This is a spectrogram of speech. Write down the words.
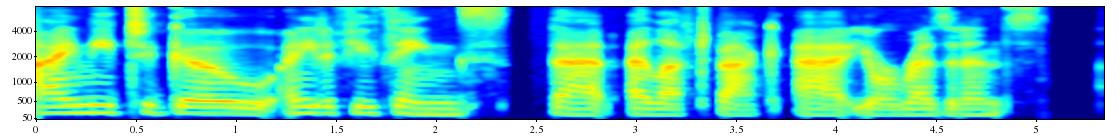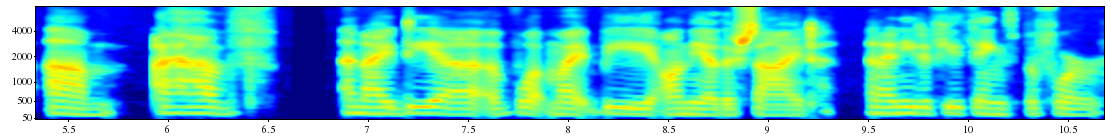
I need to go. I need a few things that I left back at your residence. Um, I have an idea of what might be on the other side, and I need a few things before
